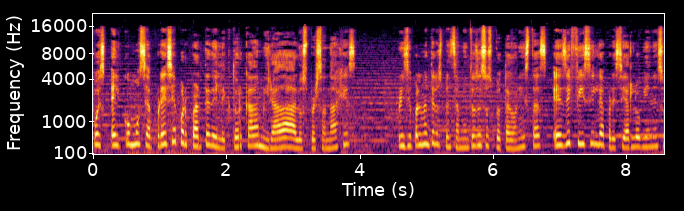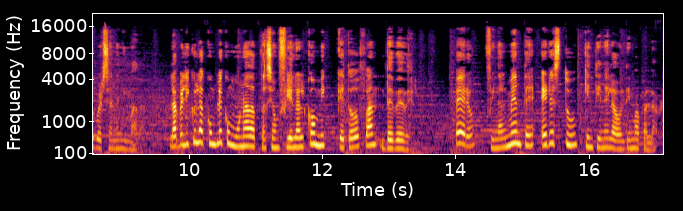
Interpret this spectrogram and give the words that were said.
pues el cómo se aprecia por parte del lector cada mirada a los personajes, principalmente los pensamientos de sus protagonistas, es difícil de apreciarlo bien en su versión animada. La película cumple como una adaptación fiel al cómic que todo fan debe ver. Pero, finalmente, eres tú quien tiene la última palabra.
